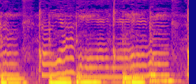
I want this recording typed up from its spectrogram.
Dum dum dum dum dum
